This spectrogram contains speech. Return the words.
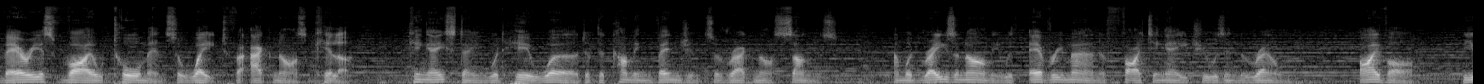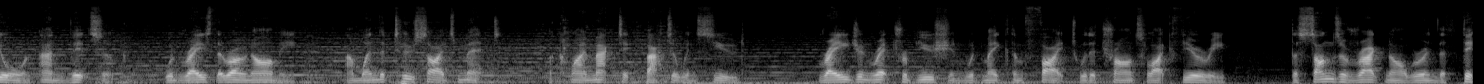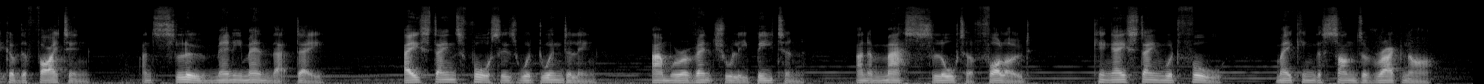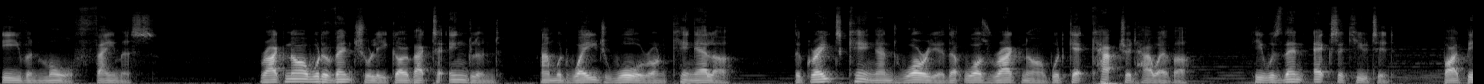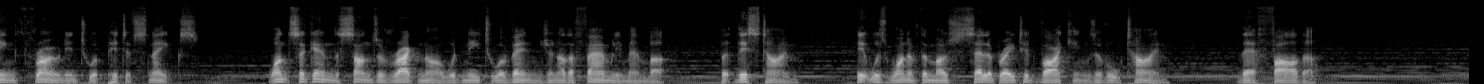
Various vile torments await for Agnar's killer. King Eystein would hear word of the coming vengeance of Ragnar's sons, and would raise an army with every man of fighting age who was in the realm. Ivar, Bjorn, and Hvitserk would raise their own army, and when the two sides met, a climactic battle ensued. Rage and retribution would make them fight with a trance like fury. The sons of Ragnar were in the thick of the fighting and slew many men that day. Eystein's forces were dwindling and were eventually beaten, and a mass slaughter followed. King Eystein would fall, making the sons of Ragnar even more famous. Ragnar would eventually go back to England and would wage war on King Ella. The great king and warrior that was Ragnar would get captured, however. He was then executed by being thrown into a pit of snakes. Once again, the sons of Ragnar would need to avenge another family member, but this time it was one of the most celebrated Vikings of all time, their father.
